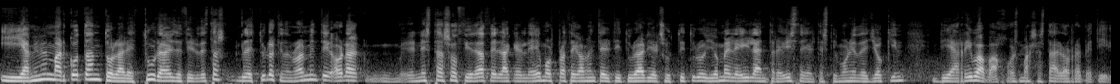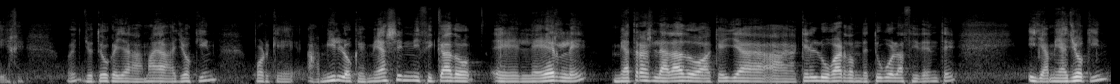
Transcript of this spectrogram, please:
Y a mí me marcó tanto la lectura, es decir, de estas lecturas que normalmente ahora mm, en esta sociedad en la que leemos prácticamente el titular y el subtítulo, yo me leí la entrevista y el testimonio de Joaquín de arriba abajo, es más, hasta lo repetí, dije, "Oye, yo tengo que llamar a Joaquín porque a mí lo que me ha significado eh, leerle me ha trasladado a, aquella, a aquel lugar donde tuvo el accidente y llamé a Joaquín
